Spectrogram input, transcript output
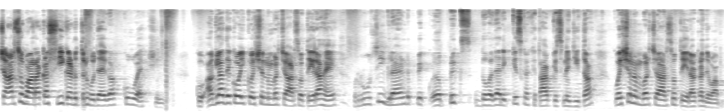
412 का सी का उत्तर हो जाएगा कोवैक्सीन को अगला देखो भाई क्वेश्चन नंबर चार सौ तेरह है। रूसी ग्रैंड प्रिक्स 2021 का खिताब किसने जीता? क्वेश्चन नंबर चार सौ तेरह का जवाब।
